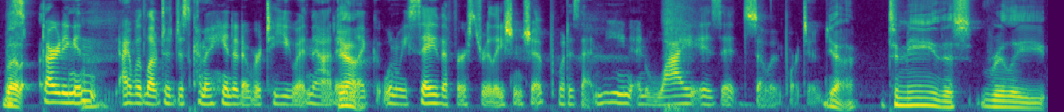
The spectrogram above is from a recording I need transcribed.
But starting in, I would love to just kind of hand it over to you in that. And Yeah. like when we say the first relationship, what does that mean and why is it so important? yeah, to me, this really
